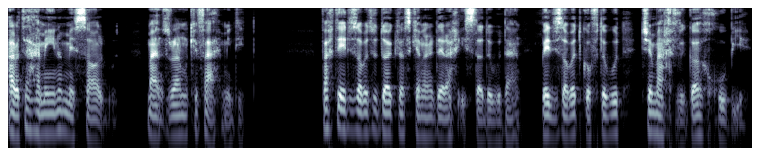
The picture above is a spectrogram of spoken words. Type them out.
البته همه اینا مثال بود. منظورم که فهمیدید. وقتی الیزابت و داگلاس کنار درخت ایستاده بودن به الیزابت گفته بود چه مخفیگاه خوبیه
